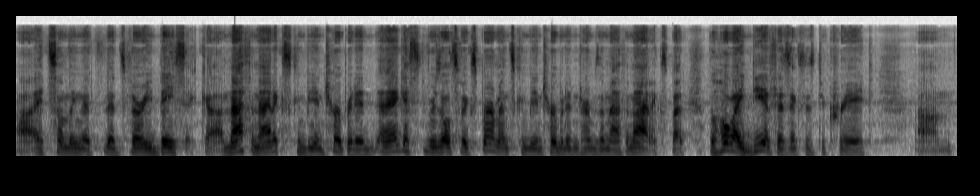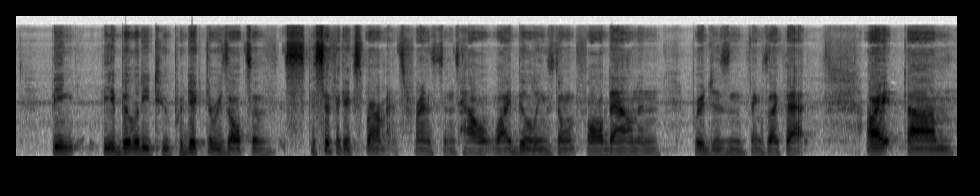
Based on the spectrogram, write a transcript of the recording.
Uh, it's something that, that's very basic. Uh, mathematics can be interpreted, and I guess the results of experiments can be interpreted in terms of mathematics, but the whole idea of physics is to create um, being the ability to predict the results of specific experiments, for instance, how, why buildings don't fall down and bridges and things like that. All right, um,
